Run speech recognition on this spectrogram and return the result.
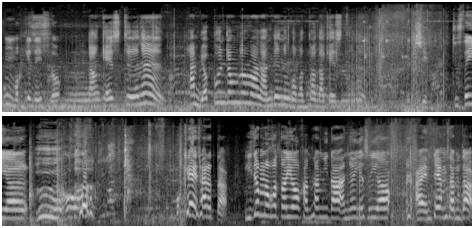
꼭 먹게 돼 있어. 음, 난 게스트는 한 몇 분 정도만 안 되는 것 같아. 나 게스트는. 그렇지 주세요. 오케이 살았다. 2점 먹었어요. 감사합니다. 안녕히 계세요. 아 MT 감사합니다.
